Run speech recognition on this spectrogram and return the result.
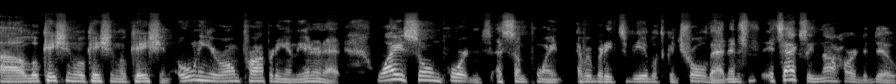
uh, location, location, location, owning your own property in the internet. Why is so important at some point, everybody to be able to control that? And it's, it's actually not hard to do.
